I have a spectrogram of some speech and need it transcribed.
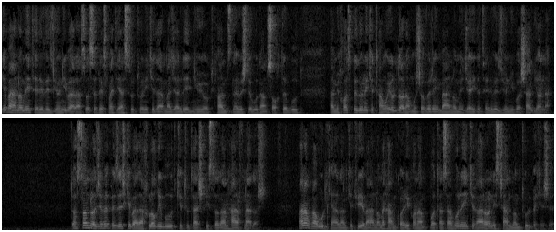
یه برنامه تلویزیونی بر اساس قسمتی از ستونی که در مجله نیویورک تایمز نوشته بودم ساخته بود و می‌خواست بدونه که تمایل دارم مشاور این برنامه جدید تلویزیونی باشم یا نه. داستان راجع به پزشک بد اخلاقی بود که تو تشخیص دادن حرف نداشت. منم قبول کردم که توی برنامه همکاری کنم با تصور اینکه قرار نیست چندان طول بکشه.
